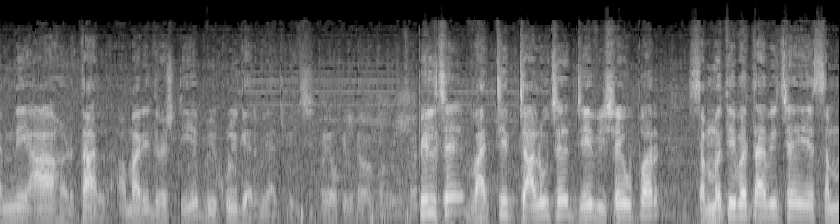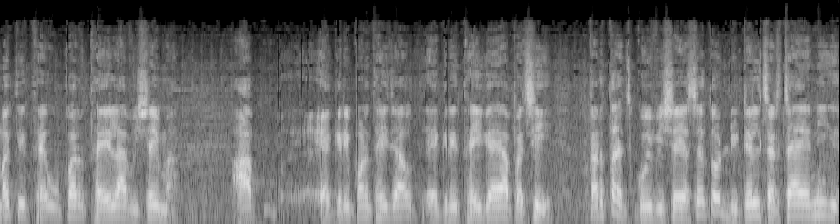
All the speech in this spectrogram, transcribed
એમની આ હડતાલ અમારી દ્રષ્ટિએ બિલકુલ ગેરવ્યાજબી છે. અપીલ છે? વાતચીત ચાલુ છે જે વિષય ઉપર સંમતિ બતાવી છે એ સંમતિ ઉપર થયેલા વિષયમાં આપ એગ્રી પણ થઈ જાઓ એગ્રી થઈ ગયા પછી તરત જ કોઈ વિષય હશે તો ડિટેલ ચર્ચા એની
